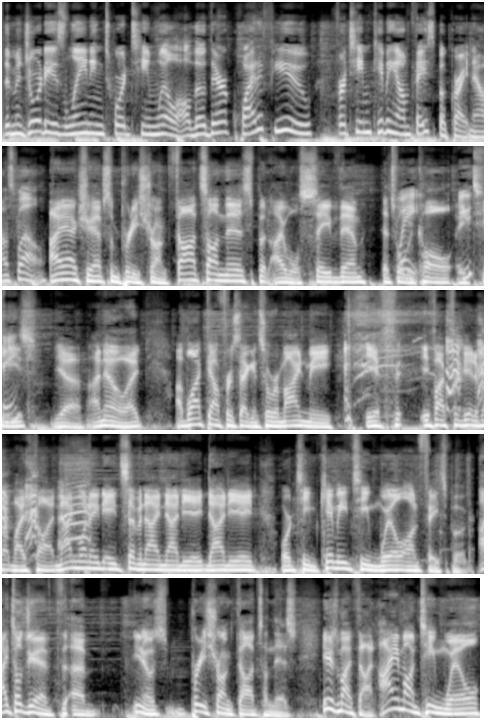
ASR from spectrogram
the majority is leaning toward Team Will, although there are quite a few for Team Kimmy on Facebook right now as well. I actually have some pretty strong thoughts on this, but I will save them. That's what we call a you think? tease. Yeah, I know. I I blacked out for a second, so remind me if if I forget about my thought. 918-879-9898 or Team Kimmy, Team Will on Facebook. I told you I have uh, you know, pretty strong thoughts on this. Here's my thought. I am on Team Will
